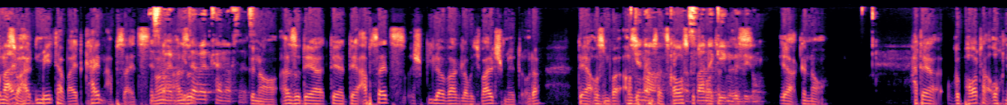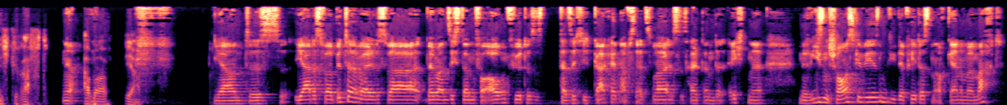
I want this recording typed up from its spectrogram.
Und es war halt meterweit kein Abseits. Es ne? war halt also, meterweit kein Abseits. Genau. Also der, der, der Abseitsspieler war, glaube ich, Waldschmidt, oder? Der aus dem, aus genau, dem Abseits genau, rausgetroffen ist. Das war eine Gegenbewegung. Ja, genau. Hat der Reporter auch nicht gerafft. Ja. Aber ja. Ja, und das, ja, das war bitter, weil das war, wenn man sich dann vor Augen führt, dass es tatsächlich gar kein Abseits war, ist es halt dann echt eine, eine Riesenchance gewesen, die der Petersen auch gerne mal macht.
